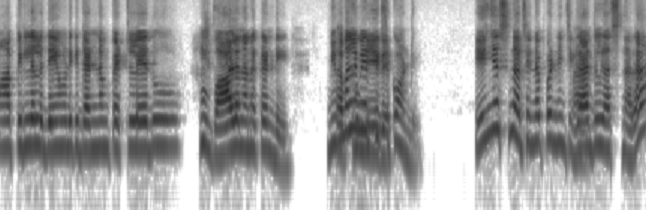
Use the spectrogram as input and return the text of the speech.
మా పిల్లలు దేవుడికి దండం పెట్టలేదు. వాళ్ళని అనకండి. మిమ్మల్ని మీరు. తిట్టుకోండి. ఏం చేస్తున్నారు చిన్నప్పటి నుంచి. గాడిదలు కాస్తున్నారా.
